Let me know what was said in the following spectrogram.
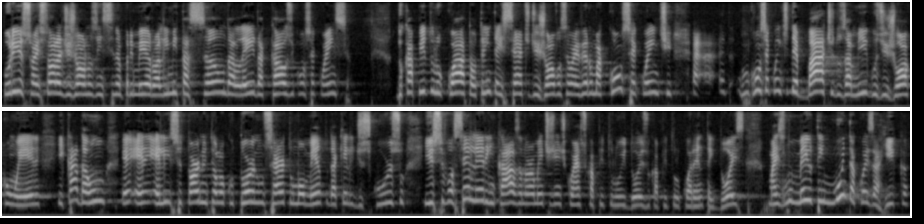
Por isso, a história de Jó nos ensina primeiro a limitação da lei da causa e consequência. Do capítulo 4 ao 37 de Jó, você vai ver uma consequente, é, é, um consequente debate dos amigos de Jó com ele, e cada um ele, se torna interlocutor num certo momento daquele discurso. E se você ler em casa, normalmente a gente conhece o capítulo 1 e 2, o capítulo 42, mas no meio tem muita coisa rica,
